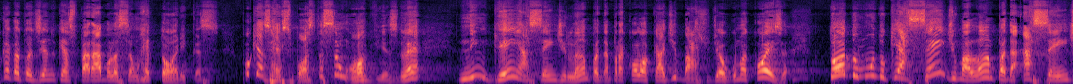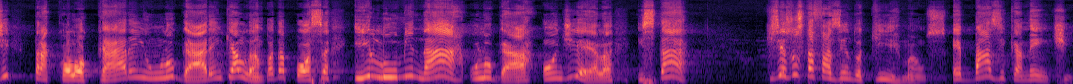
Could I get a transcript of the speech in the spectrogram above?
Por que, que eu estou dizendo que as parábolas são retóricas? Porque as respostas são óbvias, não é? Ninguém acende lâmpada para colocar debaixo de alguma coisa. Todo mundo que acende uma lâmpada, acende para colocar em um lugar em que a lâmpada possa iluminar o lugar onde ela está. O que Jesus está fazendo aqui, irmãos, é basicamente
